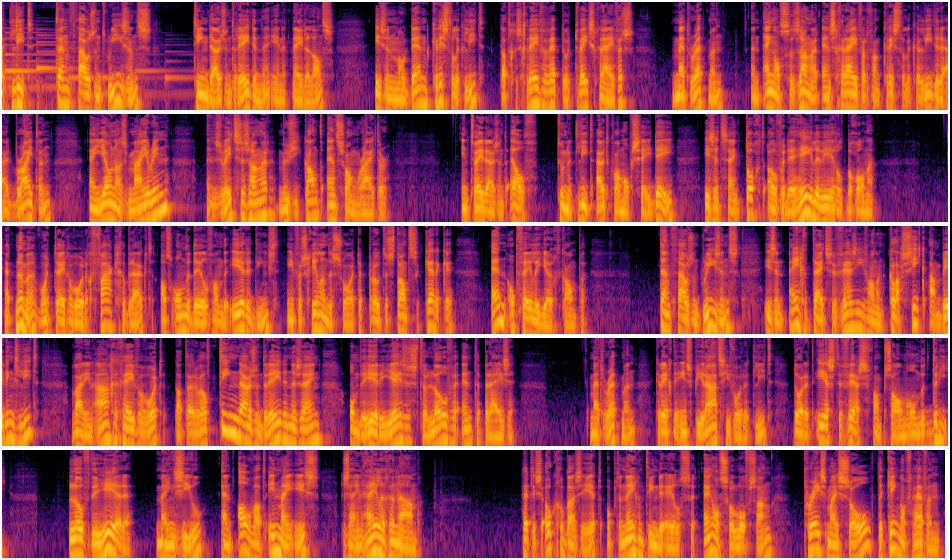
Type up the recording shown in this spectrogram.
Het lied 10.000 Reasons, 10.000 redenen in het Nederlands, is een modern christelijk lied dat geschreven werd door twee schrijvers, Matt Redman, een Engelse zanger en schrijver van christelijke liederen uit Brighton, en Jonas Meyrin, een Zweedse zanger, muzikant en songwriter. In 2011, toen het lied uitkwam op CD, is het zijn tocht over de hele wereld begonnen. Het nummer wordt tegenwoordig vaak gebruikt als onderdeel van de eredienst in verschillende soorten protestantse kerken en op vele jeugdkampen. 10.000 Reasons is een eigentijdse versie van een klassiek aanbiddingslied waarin aangegeven wordt dat er wel 10.000 redenen zijn om de Heer Jezus te loven en te prijzen. Matt Redman kreeg de inspiratie voor het lied door het eerste vers van Psalm 103. Loof de Heere, mijn ziel, en al wat in mij is, zijn heilige naam. Het is ook gebaseerd op de 19e-eeuwse Engelse lofzang Praise my soul, the King of Heaven.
